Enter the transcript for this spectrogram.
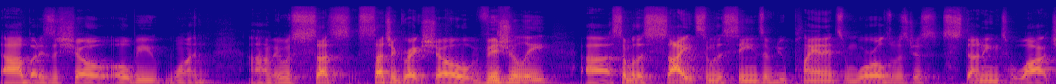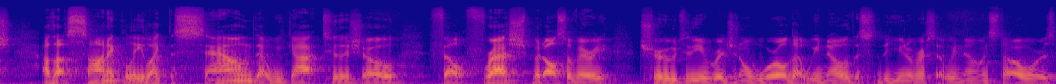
Uh, but is the show Obi Wan. Um, it was such such a great show visually. Uh, some of the sights, some of the scenes of new planets and worlds was just stunning to watch. I thought sonically, like the sound that we got to the show felt fresh, but also very true to the original world that we know, this, the universe that we know in Star Wars.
